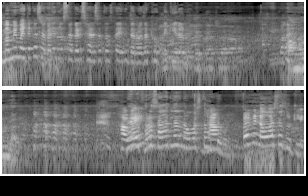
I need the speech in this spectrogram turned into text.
मम्मी माहिती आहे का सकाळी रोज सकाळी साडेसात वाजता येते दरवाजा ठोकते किरण. पांघरून घाल हा काय खरं सांगितलं नऊ वाजता उठते म्हणून. पण मी नऊ वाजताच उठली.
